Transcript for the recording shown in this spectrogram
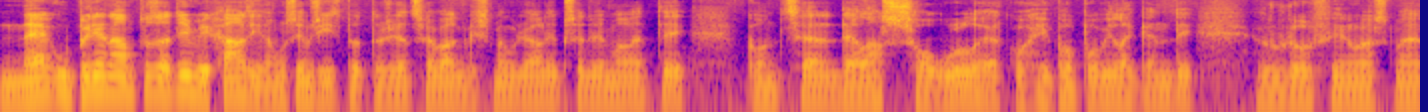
ne úplně nám to zatím vychází, to musím říct, protože třeba když jsme udělali před dvěma lety koncert De La Soul jako hiphopový legendy v Rudolfinu a jsme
